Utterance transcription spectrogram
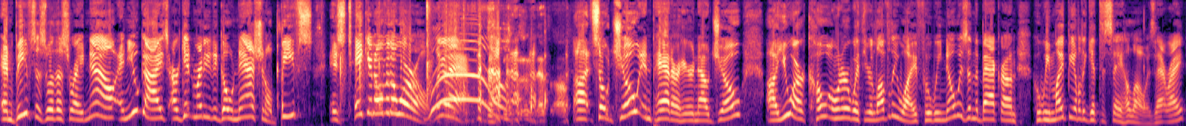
And Beefs is with us right now. And you guys are getting ready to go national. Beefs is taking over the world. Look at that. That's awesome. Uh, so Joe and Pat are here now. Joe, uh, you are co-owner with your lovely wife, who we know is in the background, who we might be able to get to say hello. Is that right?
